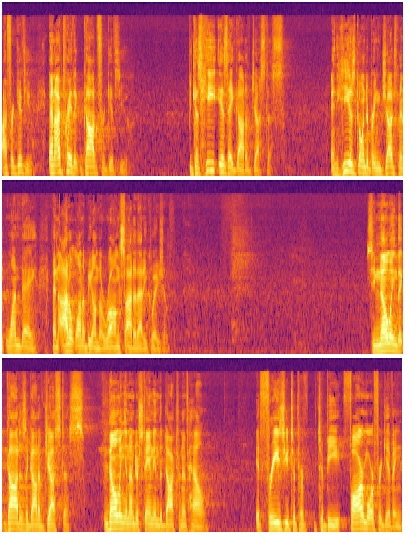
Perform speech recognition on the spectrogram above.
I forgive you. And I pray that God forgives you. because He is a God of justice. And He is going to bring judgment one day, and I don't want to be on the wrong side of that equation. See, knowing that God is a God of justice, knowing and understanding the doctrine of hell, it frees you to, to be far more forgiving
